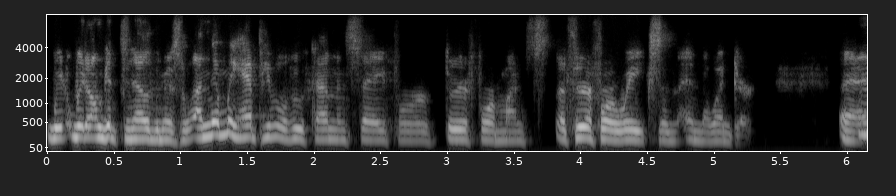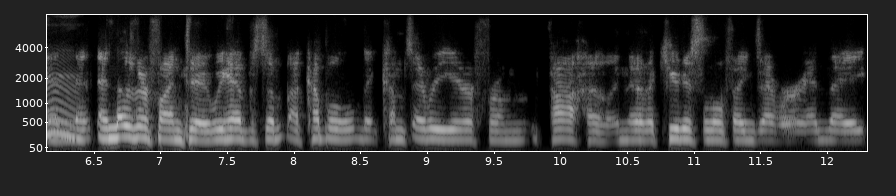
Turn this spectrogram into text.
we, we don't get to know them as well. And then we have people who come and stay for three or four months, uh, three or four weeks in, in the winter. And, Mm. and those are fun too. We have some a couple that comes every year from Tahoe, and they're the cutest little things ever. And they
